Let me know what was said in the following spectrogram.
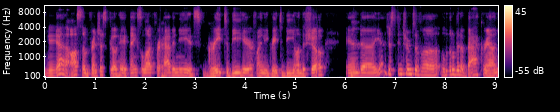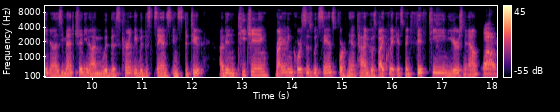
Yeah, awesome, Francesco. Hey, thanks a lot for having me. It's great to be here. Finally, great to be on the show. And uh, yeah, just in terms of uh, a little bit of background, you know, as you mentioned, you know, I'm with this currently with the SANS Institute. I've been teaching, writing courses with SANS for man, time goes by quick. It's been 15 years now. Wow.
